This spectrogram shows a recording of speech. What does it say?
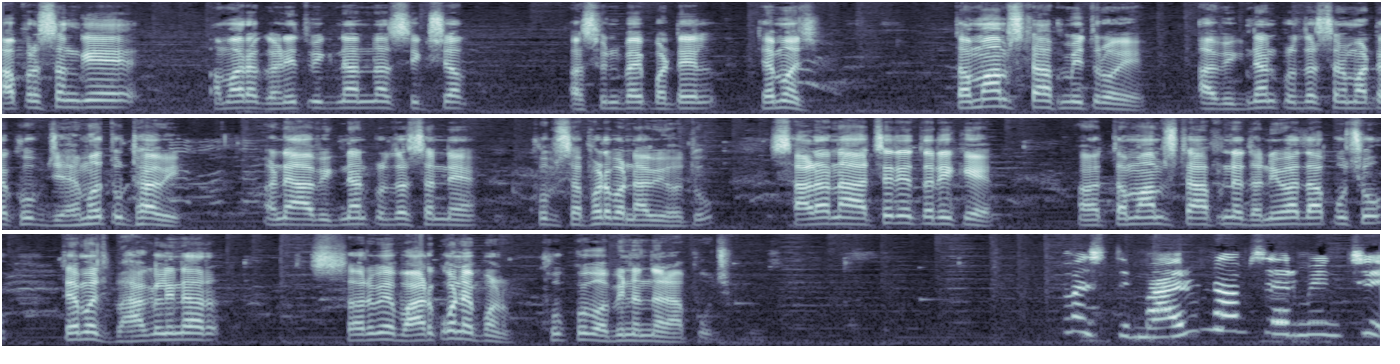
આ પ્રસંગે અમારા ગણિત વિજ્ઞાનના શિક્ષક અશ્વિનભાઈ પટેલ તેમજ તમામ સ્ટાફ મિત્રોએ આ વિજ્ઞાન પ્રદર્શન માટે ખૂબ જહેમત ઉઠાવી અને આ વિજ્ઞાન પ્રદર્શનને ખૂબ સફળ બનાવ્યું હતું. શાળાના આચાર્ય તરીકે તમામ સ્ટાફને ધન્યવાદ આપું છું તેમજ ભાગ લેનાર સર્વે બાળકોને પણ ખૂબ ખૂબ અભિનંદન આપું છું. નમસ્તે, મારું નામ શર્મિન છે.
